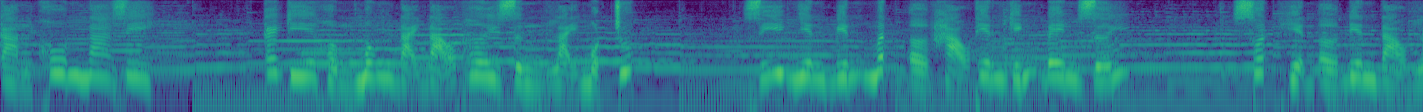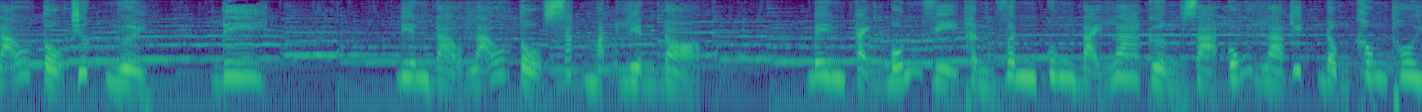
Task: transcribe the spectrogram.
Càn khôn na di. Cái kia hồng mông đại đảo hơi dừng lại một chút. Dĩ nhiên biến mất ở hảo thiên kính bên dưới. Xuất hiện ở điên đảo lão tổ trước người. Đi. Điên đảo lão tổ sắc mặt liền đỏ. Bên cạnh bốn vị thần vân cung đại la cường giả cũng là kích động không thôi.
